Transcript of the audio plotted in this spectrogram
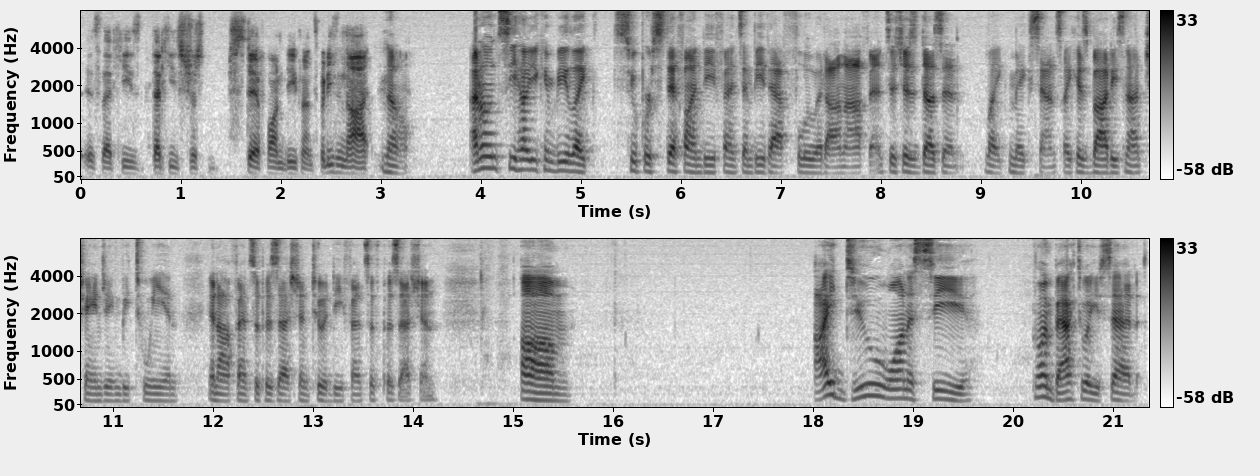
is that he's that he's just stiff on defense, but he's not. No. I don't see how you can be like super stiff on defense and be that fluid on offense. It just doesn't like make sense. Like his body's not changing between an offensive possession to a defensive possession. Um I do want to see going back to what you said.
